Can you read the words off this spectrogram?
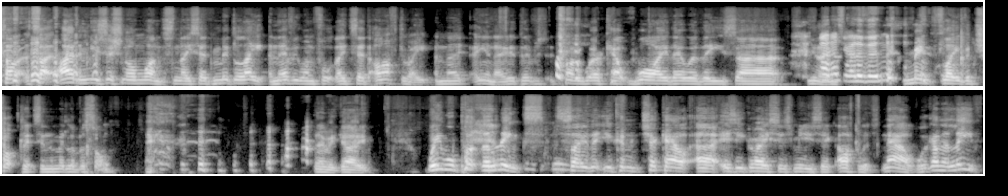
So, so I had a musician on once, and they said middle eight, and everyone thought they'd said after eight, and they, you know, they were trying to work out why there were these, uh, you know, that's relevant. mint flavored chocolates in the middle of a song. there we go. We will put the links so that you can check out uh, Izzii Grace's music afterwards. Now we're going to leave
